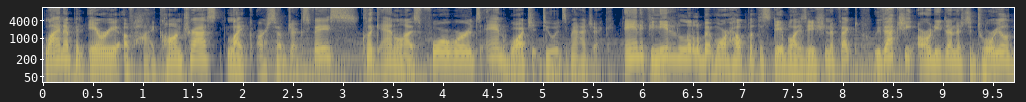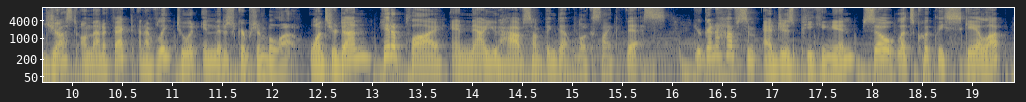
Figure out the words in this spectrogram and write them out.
Line up an area of high contrast, like our subject's face, click analyze forwards and watch it do its magic. And if you needed a little bit more help with the stabilization effect, we've actually already done a tutorial just on that effect and I've linked to it in the description below. Once you're done, hit apply and now you have something that looks like this. You're gonna have some edges peeking in, so let's quickly scale up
